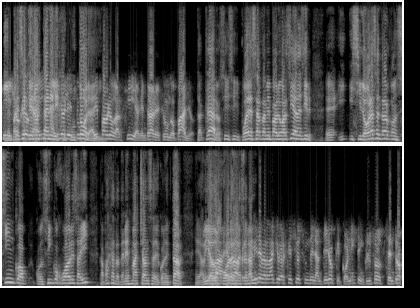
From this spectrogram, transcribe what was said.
Sí, Me parece que, no ahí- está en el no ejecutor que ahí. Pablo García, que entrara en el segundo palo. Está claro, sí, sí. Puede ser también Pablo García. Es decir, eh, y, y si lográs entrar con cinco, con cinco jugadores ahí, capaz que hasta tenés más chance de conectar. Eh, había dos jugadores verdad, pero también es verdad que Vergesio es un delantero que conecta incluso centros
